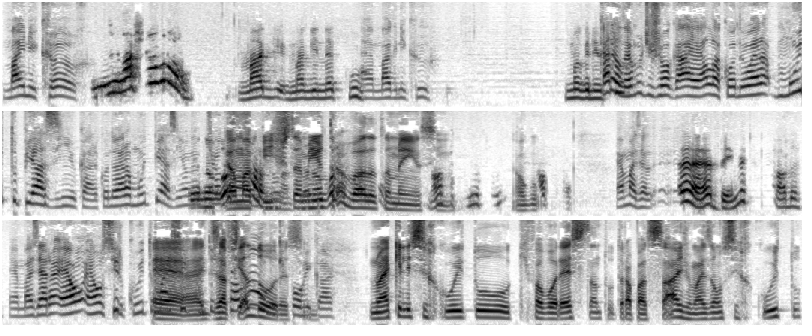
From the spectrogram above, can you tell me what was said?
Magnicur. Não acho não. Mag, Magna Curse. É, Magnicur. Magna Cara, eu lembro de jogar ela quando eu era muito piazinho, cara. Quando eu era muito piazinho, eu Eu de jogar É uma ela. pista mano. Eu meio não travada também, assim. Nossa. É, mas, ela, É, é bem mais é, mas era, é, um, é um circuito É, mais é circuito de 1 que Paul assim. Não é aquele circuito que favorece tanto ultrapassagem, mas é um circuito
